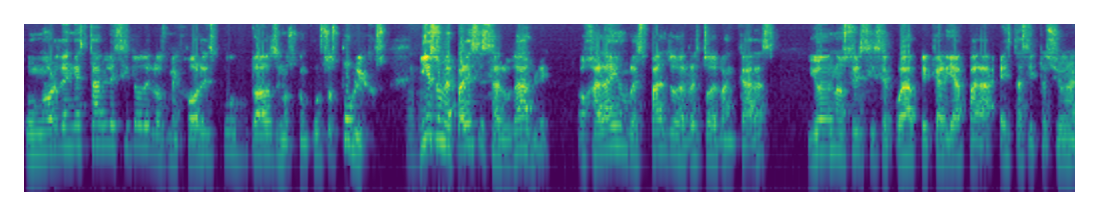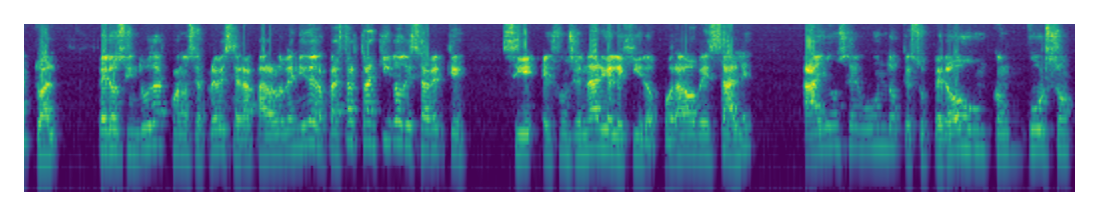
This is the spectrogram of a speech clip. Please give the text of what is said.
un orden establecido de los mejores puntuados en los concursos públicos. Y eso me parece saludable. Ojalá haya un respaldo del resto de bancadas. Yo no sé si se puede aplicar ya para esta situación actual, pero sin duda cuando se apruebe será para lo venidero, para estar tranquilo de saber que si el funcionario elegido por A o B sale, hay un segundo que superó un concurso,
